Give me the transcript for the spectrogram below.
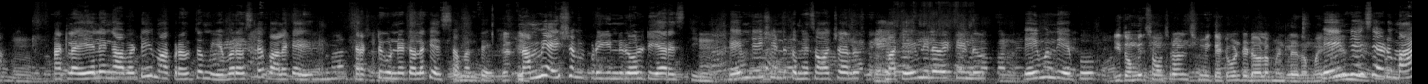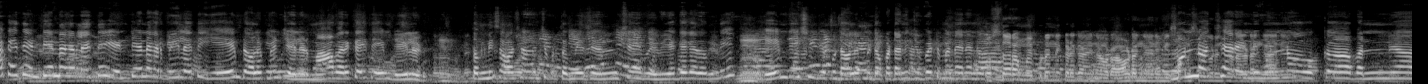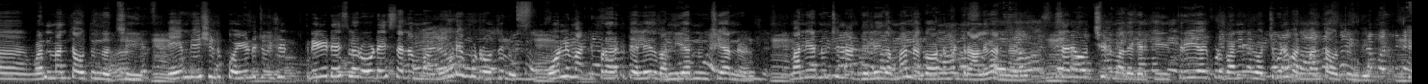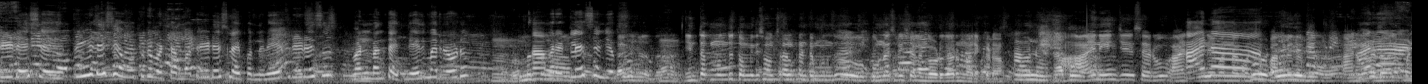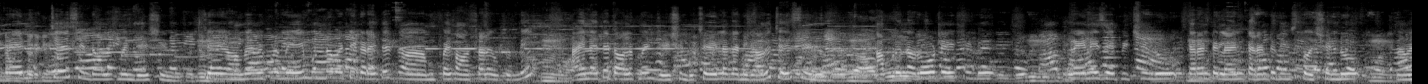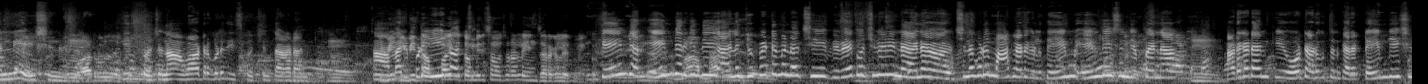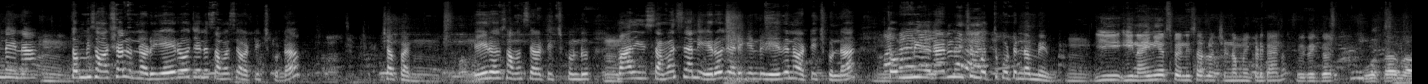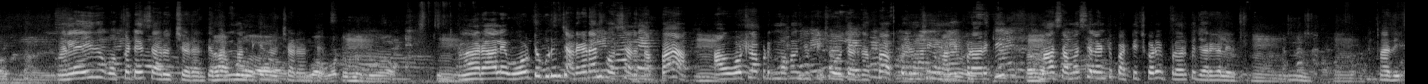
అట్లా వేయలేం కాబట్టి మా ప్రభుత్వం ఎవరు వస్తే వాళ్ళకే కరెక్ట్గా ఉండేటోళ్ళకి వేస్తాం అంతే. నమ్మి వేసాం ఇప్పుడు ఇన్ని రోజులు టీఆర్ఎస్కి. ఏం చేసిండు తొమ్మిది సంవత్సరాలు? మాకేం నిలబెట్టిండు? ఏముంది చెప్పు? ఈ తొమ్మిది సంవత్సరాల నుంచి మీకు ఎటువంటి డెవలప్మెంట్ లేదమ్మా? ఏం చేశాడు? మాకైతే ఎన్టీఆర్ నగర్ అయితే ఎన్టీఆర్ నగర్ బీల్ అయితే ఏం డెవలప్మెంట్ చేయలేడు. మా వరకు అయితే ఏం చేయలేడు. తొమ్మిది సంవత్సరాల నుంచి ఇప్పుడు తొమ్మిది నుంచి కదా ఉంది. ఏం చేసి చెప్పు డెవలప్మెంట్ ఒకటని చూపెట్టమని ఆయన వస్తారమ్మా ఇప్పుడు ఇక్కడికి ఆయన రావడం కానీ మీ మొన్న వచ్చారండి మొన్న ఒక వన్ వన్ మంత్ అవుతుంది వచ్చి. ఏం చేసిండు? పోయిండు చూసి త్రీ డేస్లో రోడ్ వేస్తానమ్మా. మూడే మూడు రోజులు. ఓన్లీ మాకు ఇప్పటి వరకు తెలియదు వన్ ఇయర్ నుంచి అన్నాడు. వన్ ఇయర్ నుంచి నాకు తెలియదమ్మా నా గవర్నమెంట్ రాలేదు అన్నాడు. సరే వచ్చిండు మా దగ్గరికి. త్రీ ఇప్పుడు వన్ వచ్చి కూడా వన్ మంత్ అవుతుంది. త్రీ డేస్ త్రీ డేస్ ఓపిక పట్టమ్మా. త్రీ డేస్లో అయిపోతుంది. ఏ త్రీ డేస్ వన్ మంత్ అవుతుంది ఏది మరి రోడ్డు? ఆ, మరి ఎట్లా వేస్తాను చెప్పు. ఇంతకు ముందు తొమ్మిది సంవత్సరాల కంటే ముందు పూర్ణ శ్రీశైలం గౌడ్ గారు ఉన్నారు ఇక్కడ. అవును. ఆయన ఏం చేశారు? ఆయన ఆయన కూడా డెవలప్మెంట్ చేసిండు డెవలప్మెంట్ చేసిండు. చే- మేము ఇప్పుడు మేము ఉండబట్టి ఇక్కడైతే ఆ, ముప్పై సంవత్సరాలు అవుతుంది. ఆయన అయితే డెవలప్మెంట్ చేసిండు. చేయలేదని కాదు చేసిండు. అప్పుడు రోడ్ వేసిండు. డ్రైనేజ్ వేయించిండు కరెంట్ లైన్ కరెంట్ తీసుకొచ్చిండు. అవన్నీ వేసిండు. తీసుకొచ్చి నా వాటర్ కూడా తీసుకొచ్చింది తాగడానికి. ఆ, మరి ఇప్పుడు ఏం జరిగింది? ఆయన చూపెట్టమని వచ్చి వివేక్ వచ్చిన ఆయన వచ్చినా కూడా మాట్లాడగలుగుతా. ఏం ఏం చేసింది చెప్పైనా? అడగడానికి ఓటు అడుగుతుంది కరెక్ట్ ఏం చేసిండు ఆయన తొమ్మిది సంవత్సరాలు ఉన్నాడు. ఏ రోజైనా సమస్య పట్టించుకుంటా? చెప్పండి. ఏ రోజు సమస్య పట్టించుకుండు? మాది ఈ సమస్యని ఏ రోజు అడిగిండు? ఏదైనా పట్టించుకుండా? తొమ్మిది నెలల నుంచి మొత్తుకుంటున్నాం మేము. ఈ ఈ నైన్ ఇయర్స్లో ఎన్నిసార్లు వచ్చిండమ్మా ఇక్కడికి ఆయన వివేక్ గారు? లేదు ఒక్కటేసారి వచ్చాడు అంతే వన్ మంత్ కింద వచ్చాడు అంతే రాలే. ఓటు గురించి అడగడానికి వస్తాడు తప్ప ఆ ఓట్లు అప్పుడు మొహం చూపించి పోతాడు తప్ప అప్పటి నుంచి మళ్ళీ ఇప్పటివరకు మా సమస్యలు అంటూ పట్టించుకోవడం ఇప్పటివరకు జరగలేదు. అది.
